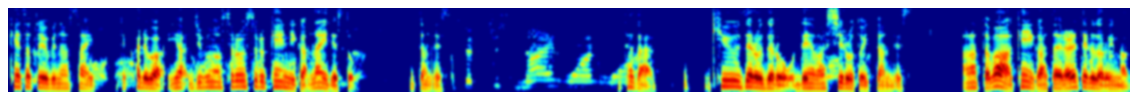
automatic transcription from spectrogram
警察を呼びなさい。で、彼は、いや、自分はそれをする権利がないですと言ったんです。ただ、900電話しろと言ったんです。あなたは権威が与えられてるだろう、今。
